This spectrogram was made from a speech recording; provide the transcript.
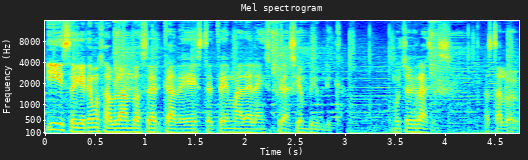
y seguiremos hablando acerca de este tema de la inspiración bíblica. Muchas gracias. Hasta luego.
